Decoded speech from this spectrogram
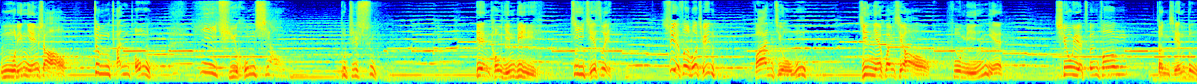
五陵年少争缠头，一曲红绡不知数。钿头银篦击节碎，血色罗裙翻酒污。今年欢笑复明年，秋月春风等闲度。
